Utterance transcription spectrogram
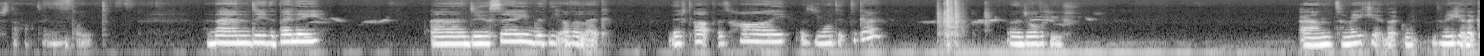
starting point. And then do the belly and do the same with the other leg. Lift up as high as you want it to go and draw the hoof. And to make it look to make it look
